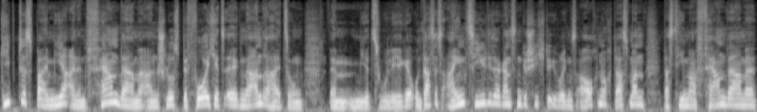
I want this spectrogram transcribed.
gibt es bei mir einen Fernwärmeanschluss, bevor ich jetzt irgendeine andere Heizung ähm, mir zulege. Und das ist ein Ziel dieser ganzen Geschichte übrigens auch noch, dass man das Thema Fernwärme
